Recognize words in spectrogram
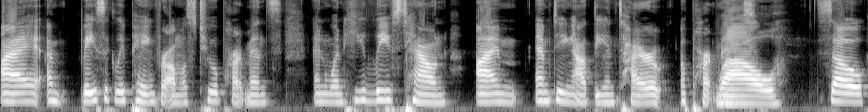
I am basically paying for almost two apartments. And when he leaves town, I'm emptying out the entire apartment. Wow. So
